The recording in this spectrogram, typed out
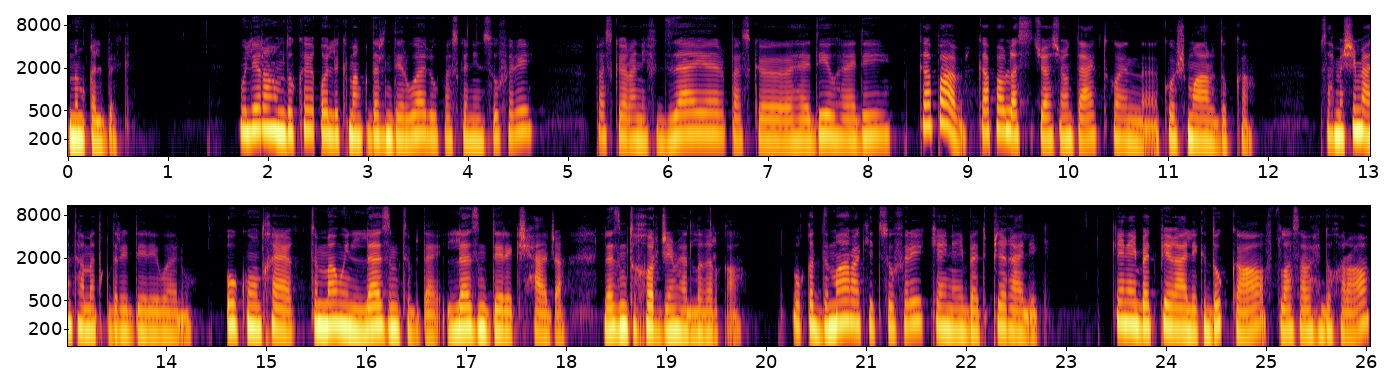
من قلبك واللي راهم دوكا يقول لك ما نقدر ندير والو parce que راني نسوفري parce que راني في الجزائر باسكو هادي وهادي capable capable la situation تاعك تكون cauchemar دوكا بصح ماشي معناتها ما تقدري ديري والو au contraire تما وين لازم تبداي لازم ديري كش حاجة لازم تخرجي من هاد الغرقه وقد ما راكي تسوفري كاين عباد pire عليك كاين عباد pire عليك دوكا في بلاصة واحدة أخرى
